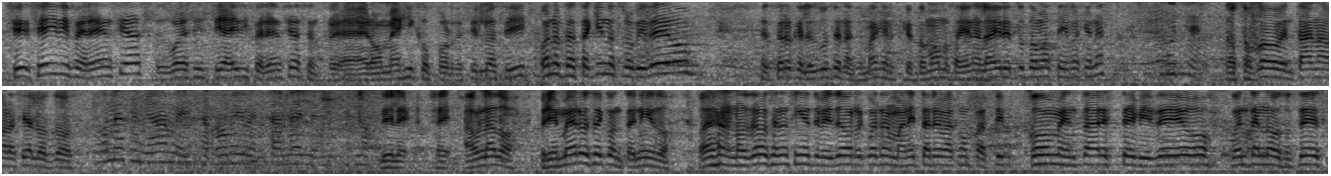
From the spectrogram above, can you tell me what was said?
sí, sí hay diferencias, les voy a decir, sí hay diferencias entre Aeroméxico, por decirlo así. Bueno, pues hasta aquí nuestro video. Espero que les gusten las imágenes que tomamos ahí en el aire. ¿Tú tomaste imágenes? Muchas. Nos tocó ventana, ahora sí a los dos. Una señora me cerró mi ventana y le dije no. Dile, sí, a un lado. Primero ese contenido. Bueno, nos vemos en el siguiente video. Recuerden, manita arriba, compartir, comentar este video. Cuéntenos ustedes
